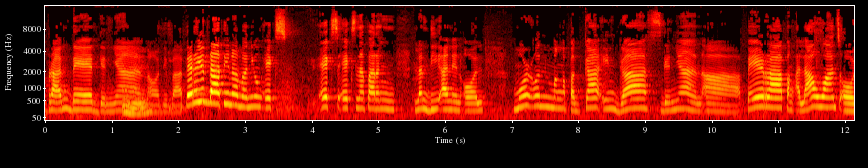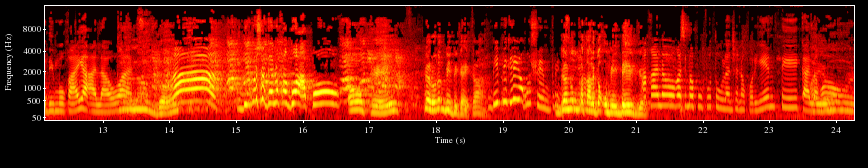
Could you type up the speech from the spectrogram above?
branded, ganyan, Mhm. oh, di ba? Pero yung dati naman, yung ex, XX na parang landian and all, more on mga pagkain, gas, ganyan, ah, pera, pang allowance, o di mo kaya allowance. Talaga? Ah! Hindi ko siya ganun kagwapo. Okay. Pero nagbibigay ka. Bibigay ako, syempre. Ganun ka talaga umibig. Akala ko kasi mapuputulan siya ng kuryente. Kala ko Ayun.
